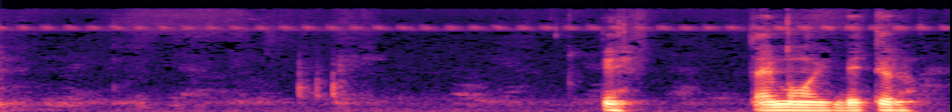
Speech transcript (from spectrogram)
Okay. Timer better.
